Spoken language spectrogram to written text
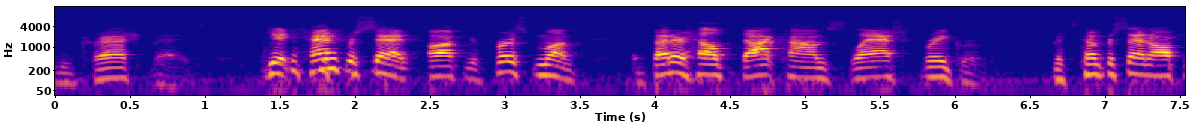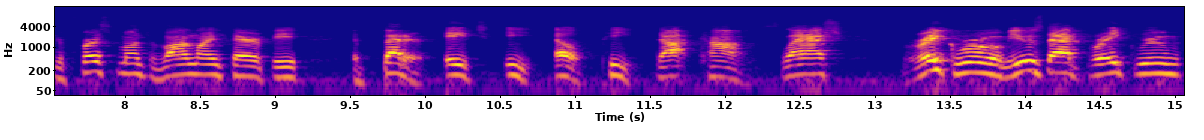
you trash bags. Get 10% off your first month at betterhelp.com slash breakroom. It's 10% off your first month of online therapy at betterhelp.com slash breakroom. Use that breakroom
